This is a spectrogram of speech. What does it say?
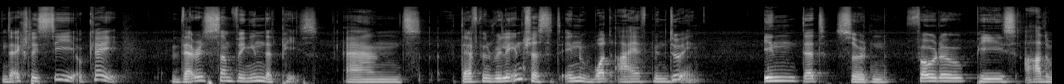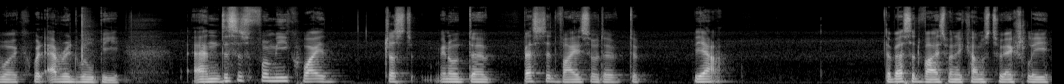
and to actually see okay there is something in that piece and they've been really interested in what i have been doing in that certain photo, piece, artwork, whatever it will be. And this is for me quite just, you know, the best advice or the, the yeah, the best advice when it comes to actually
